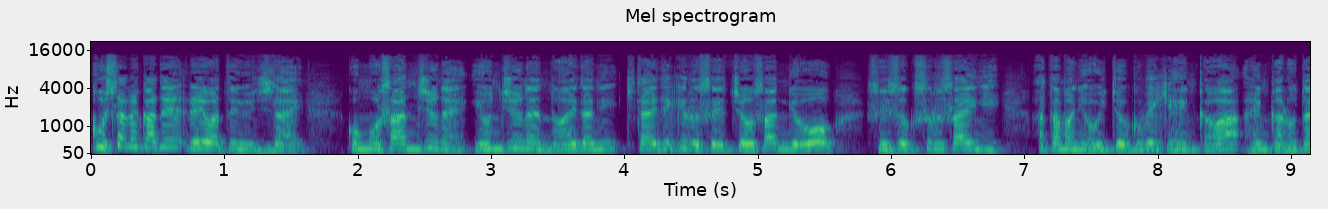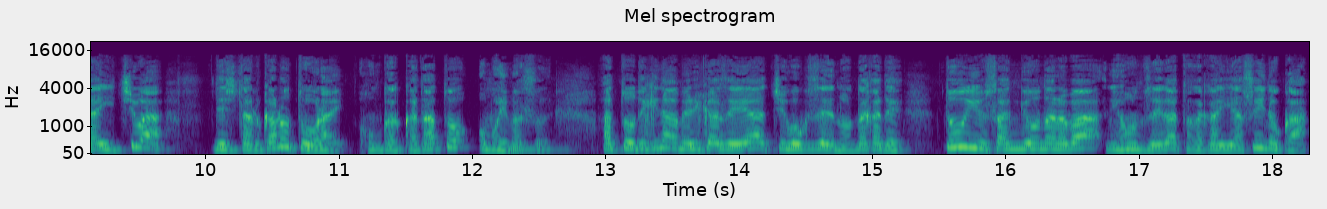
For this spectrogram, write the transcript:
こうした中で令和という時代今後30年、40年の間に期待できる成長産業を推測する際に頭に置いておくべき変化は、変化の第一はデジタル化の到来、本格化だと思います。圧倒的なアメリカ勢や中国勢の中で、どういう産業ならば日本勢が戦いやすいのか、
